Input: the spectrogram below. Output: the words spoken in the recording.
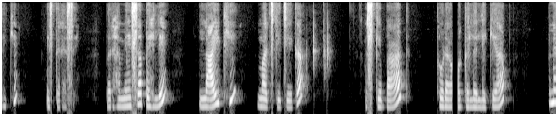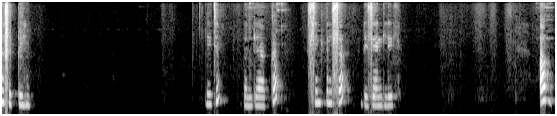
देखिए, इस तरह से। पर हमेशा पहले लाइट ही मर्ज कीजिएगा। उसके बाद थोड़ा और कलर लेके आप बना सकते हैं। लीजिए, बन गया आपका सिंपल सा डिज़ाइन लीफ। अब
